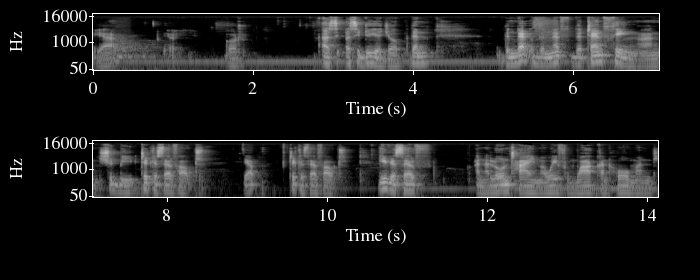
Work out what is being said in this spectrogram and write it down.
yeah. Or as as you do your job, then the next the the tenth thing and should be take yourself out. Yep take yourself out. Give yourself an alone time away from work and home and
